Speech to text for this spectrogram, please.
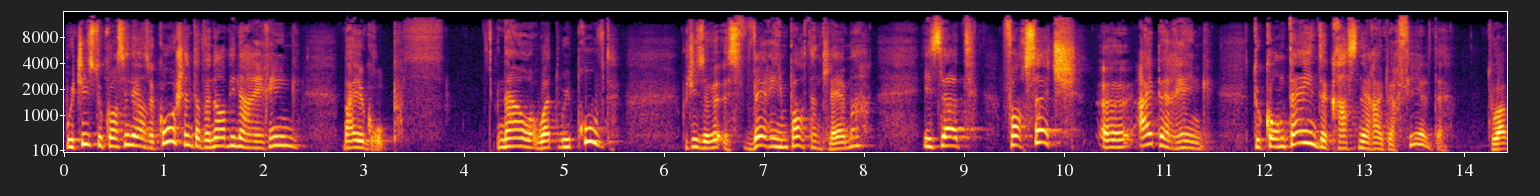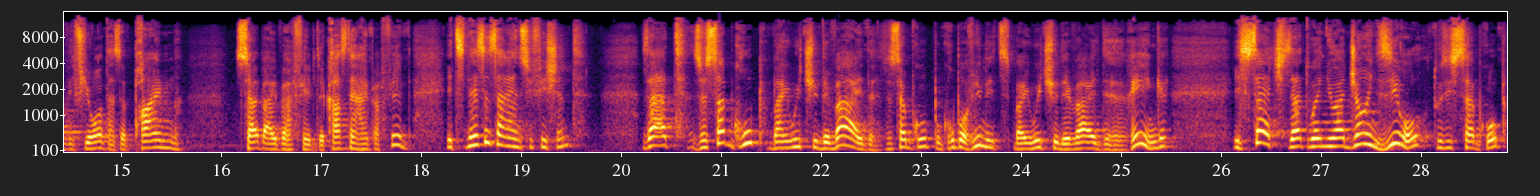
which is to consider the quotient of an ordinary ring by a group. Now, what we proved, which is a very important lemma, is that for such a hyperring to contain the Krasner hyperfield, to have, if you want, as a prime sub-hyperfield, the Krasner hyperfield, it's necessary and sufficient that the subgroup by which you divide, the subgroup, group of units by which you divide the ring, is such that when you adjoin zero to this subgroup,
